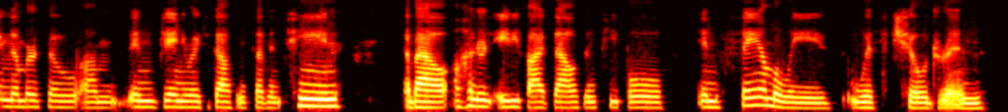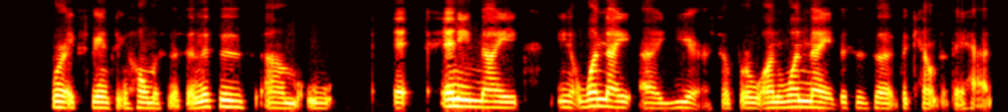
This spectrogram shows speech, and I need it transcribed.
same number, so um, in January 2017, about 185,000 people in families with children were experiencing homelessness. And this is um, any night, you know, one night a year. So for on one night, this is the, the count that they had.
